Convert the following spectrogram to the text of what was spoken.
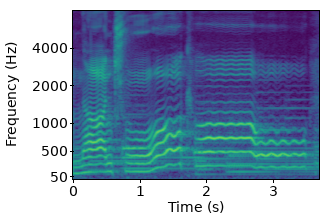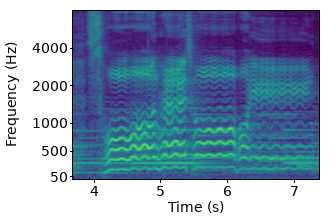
난 추억하오 소원해져 버린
